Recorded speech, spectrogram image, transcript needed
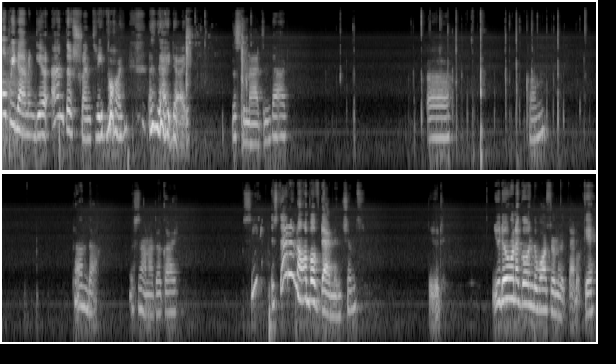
OP diamond gear and the strength 3 point, and I die. Just imagine that. Uh come. Panda. This is another guy. See? Is that an orb of dimensions? Dude. You don't want to go in the war zone with that, okay?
